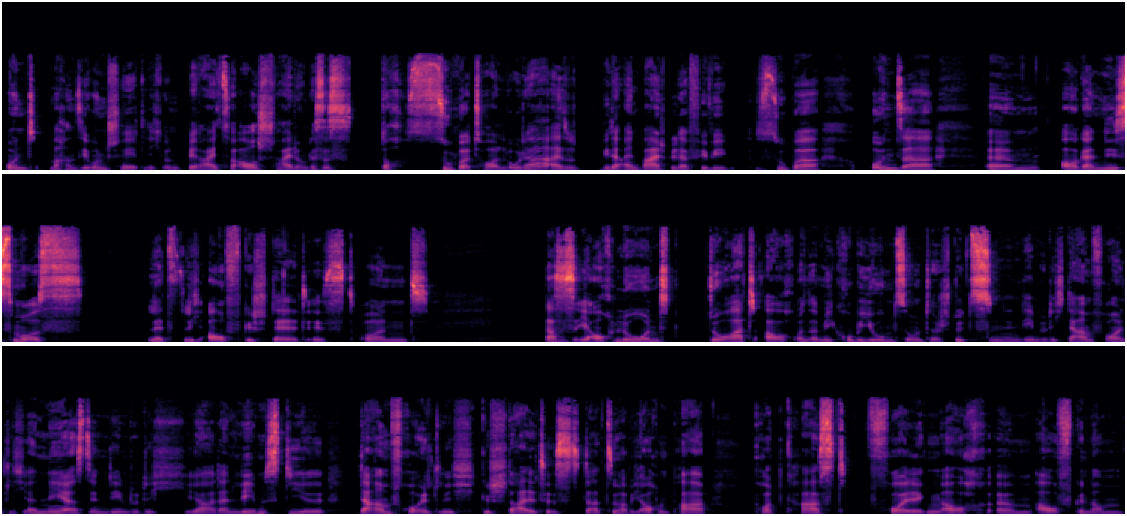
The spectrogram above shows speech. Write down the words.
und machen sie unschädlich und bereit zur Ausscheidung. Das ist doch super toll, oder? Also wieder ein Beispiel dafür, wie super unser ähm, Organismus letztlich aufgestellt ist und dass es ihr auch lohnt, dort auch unser Mikrobiom zu unterstützen, indem du dich darmfreundlich ernährst, indem du dich, ja, dein Lebensstil darmfreundlich gestaltest. Dazu habe ich auch ein paar Podcast-Folgen auch ähm, aufgenommen.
